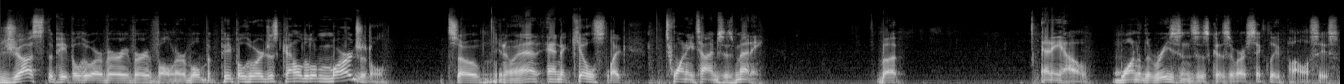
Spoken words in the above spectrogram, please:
just the people who are very, very vulnerable, but people who are just kind of a little marginal. So, you know, and, and it kills like 20 times as many. But anyhow, one of the reasons is because of our sick leave policies.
